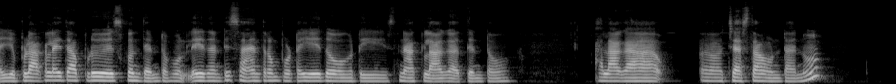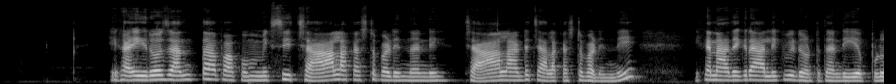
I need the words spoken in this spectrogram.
ఎప్పుడు ఆకలైతే అప్పుడు వేసుకొని తింటాము లేదంటే సాయంత్రం పూట ఏదో ఒకటి స్నాక్ లాగా తింటాం. అలాగా చేస్తూ ఉంటాను. ఇక ఈరోజు అంతా పాపం మిక్సీ చాలా కష్టపడిందండి. చాలా అంటే చాలా కష్టపడింది. ఇక నా దగ్గర ఆ లిక్విడ్ ఉంటుందండి. ఎప్పుడు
